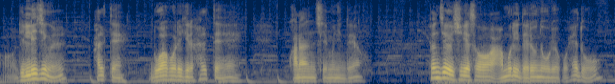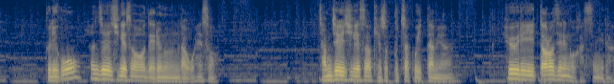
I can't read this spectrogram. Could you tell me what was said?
어, 릴리징을 할 때, 놓아버리기를 할 때 관한 질문인데요. 현재 의식에서 아무리 내려놓으려고 해도 그리고 현재 의식에서 내려놓는다고 해서 잠재 의식에서 계속 붙잡고 있다면 효율이 떨어지는 것 같습니다.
